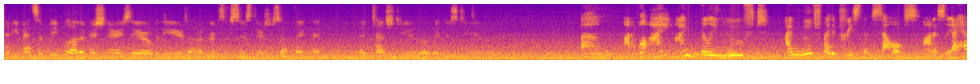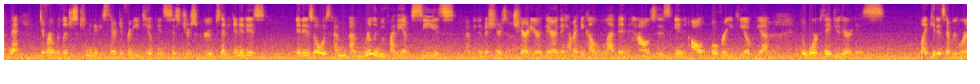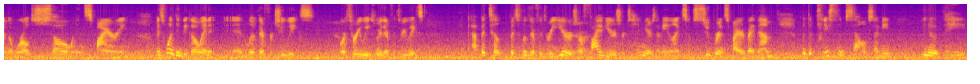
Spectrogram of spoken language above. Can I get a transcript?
Have you met some people, other missionaries there over the years? I don't know, groups of sisters or something that that touched you or witnessed to you? Um, I- well, I, I'm really moved. I'm moved by the priests themselves, honestly. I have met different religious communities there, different Ethiopian sisters groups, and, and it is it is always I'm, I'm really moved by the MCs. I mean the missionaries of charity are there. They have I think eleven houses in all over Ethiopia. The work they do there is like it is everywhere in the world, so inspiring. I mean, it's one thing to go in and live there for two weeks or three weeks. We were there for three weeks. Uh, But to, but to live there for three years or five years or ten years, I mean, like, so I'm super inspired by them. But the priests themselves, I mean, you know, they,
